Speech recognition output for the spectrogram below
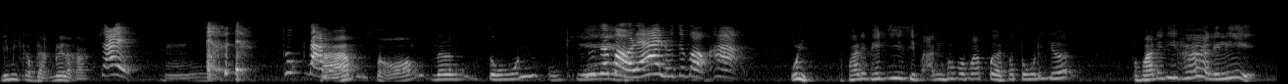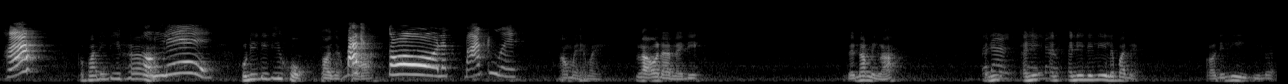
นี่มีกับดักด้วยเหรอคะใช่ อืมทุกดักสามสองหนึ่งศูนย์โอเค หนูจะบอกเลยให้หนูจะบอกค่ะ อุ้ยป้าได้เพชรยี่สิบอันเพราะป้าเปิดประตูได้เยอะป้าได้ที่ห้าลิลลี่ฮะป้าได้ที่ห้าของลี่คนนี้ได้ที่หกต่อจากบัป้าตโตและบัตเลยเอาใหม่เอาใหม่เราเอาด่านไหนดีเดนนัมอีกเหรออันนี้อันนี้อันอันนี้ลิลลี่หรือเปล่าเนี่ยอ๋อลิลลี่จริงด้วย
